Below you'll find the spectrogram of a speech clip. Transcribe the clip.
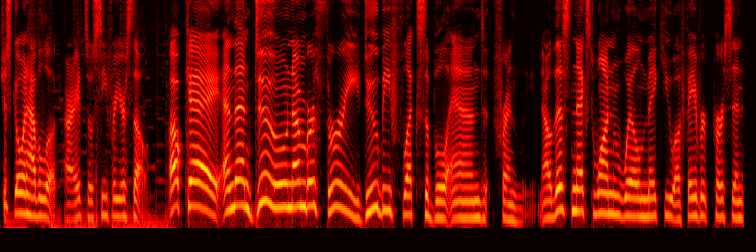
just go and have a look. All right, so see for yourself. Okay, and then do number three do be flexible and friendly. Now, this next one will make you a favorite person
